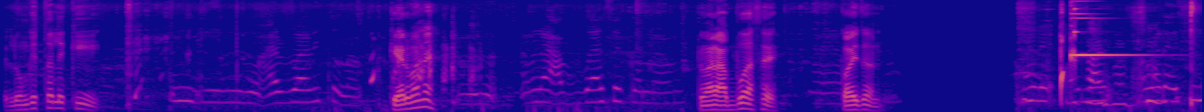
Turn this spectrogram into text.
তো লুঙ্গির তাহলে কি আর বাড়ি করলাম কেয়ার মানে আমার আব্বু আছে করলাম তোমার আব্বু আছে কয়জন আমার এসিন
